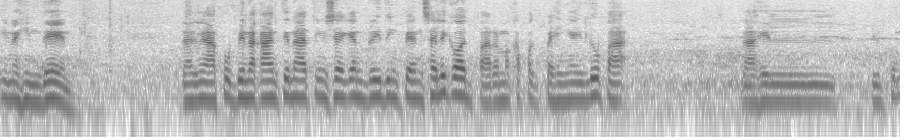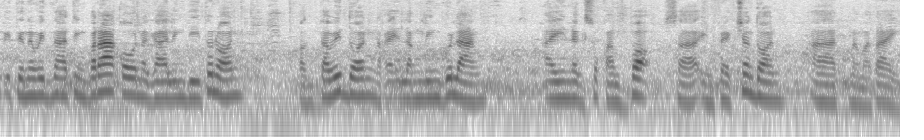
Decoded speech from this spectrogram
inahin din. Dahil nga po binakante natin yung second breeding pen sa likod para makapagpahinga yung lupa. Dahil yung pong itinawid nating barako na galing dito noon, pagtawid doon, nakailang linggo lang, ay nagsukam po sa infection doon at namatay.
